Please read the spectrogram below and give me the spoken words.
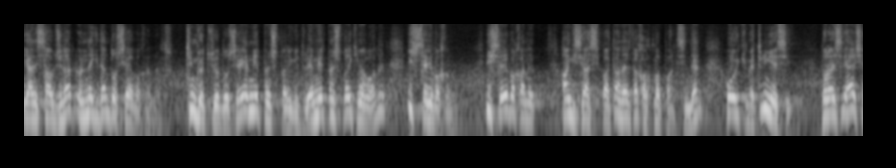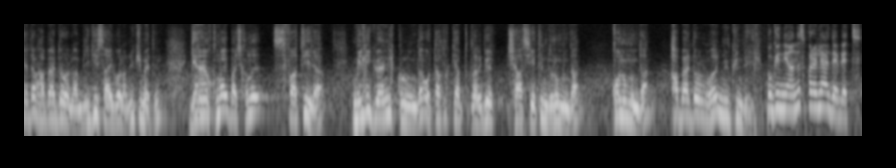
yani savcılar önüne giden dosyaya bakarlar. Kim götürüyor dosyayı? Emniyet mensupları götürüyor. Emniyet mensupları kime bağlı? İçişleri Bakanı. İçişleri Bakanı hangi siyasi parti? Adalet ve Kalkınma Partisi'nden o hükümetin üyesi. Dolayısıyla her şeyden haberdar olan, bilgi sahibi olan hükümetin Genelkurmay Başkanı sıfatıyla Milli Güvenlik Kurulu'nda ortaklık yaptıkları bir şahsiyetin durumundan, konumundan haberdar olmaları mümkün değil. Bugün yalnız paralel devlet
